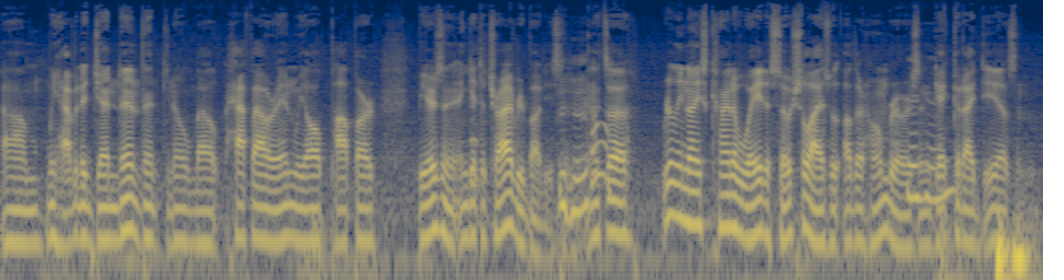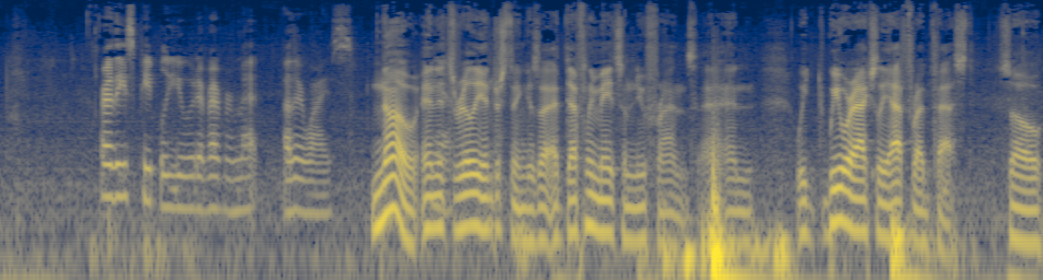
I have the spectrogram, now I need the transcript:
Um, we have an agenda, and then you know about half hour in, we all pop our beers and, and get to try everybody's. And- Mhm. And, it's Cool. a really nice kind of way to socialize with other homebrewers and get Mhm. good ideas and Are these people you would have ever met otherwise? No, and Yeah. it's really interesting because I've definitely made some new friends, and, and we we were actually at Friend Fest, so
